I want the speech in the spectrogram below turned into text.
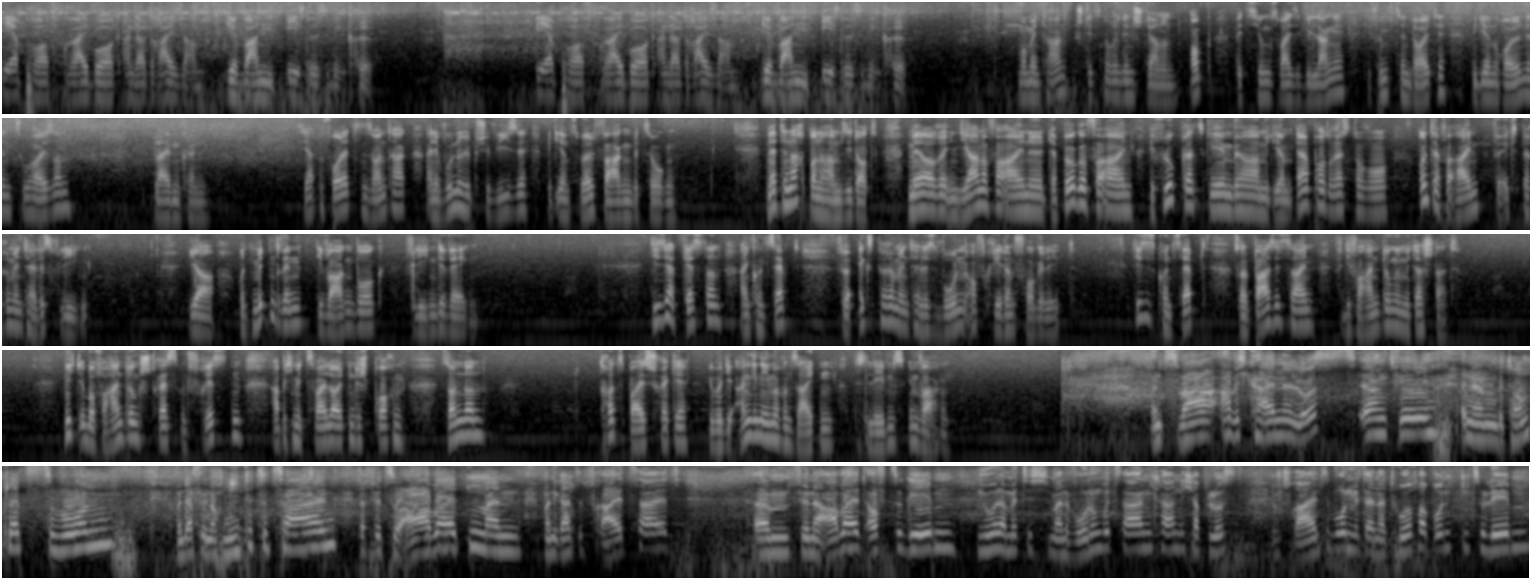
Airport Freiburg an der Dreisam gewann Eselswinkel. Airport Freiburg an der Dreisam gewann Eselswinkel. Momentan steht's noch in den Sternen, ob bzw. wie lange die 15 Leute mit ihren rollenden Zuhäusern bleiben können. Sie hatten vorletzten Sonntag eine wunderhübsche Wiese mit ihren zwölf Wagen bezogen. Nette Nachbarn haben sie dort. Mehrere Indianervereine, der Bürgerverein, die Flugplatz GmbH mit ihrem Airport-Restaurant und der Verein für experimentelles Fliegen. Ja, und mittendrin die Wagenburg Fliegende Wägen. Diese hat gestern ein Konzept für experimentelles Wohnen auf Rädern vorgelegt. Dieses Konzept soll Basis sein für die Verhandlungen mit der Stadt. Nicht über Verhandlungsstress und Fristen habe ich mit zwei Leuten gesprochen, sondern trotz Beißschrecke über die angenehmeren Seiten des Lebens im Wagen. Und zwar habe ich keine Lust, irgendwie in einem Betonklotz zu wohnen und dafür noch Miete zu zahlen, dafür zu arbeiten, mein, meine ganze Freizeit ähm, für eine Arbeit aufzugeben, nur damit ich meine Wohnung bezahlen kann. Ich habe Lust, im Freien zu wohnen, mit der Natur verbunden zu leben.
